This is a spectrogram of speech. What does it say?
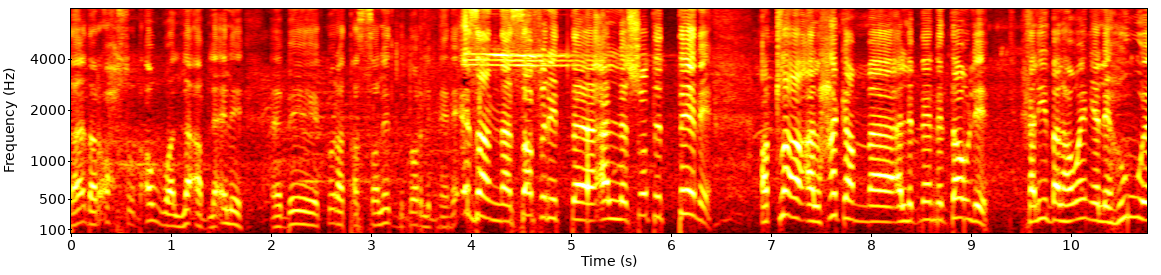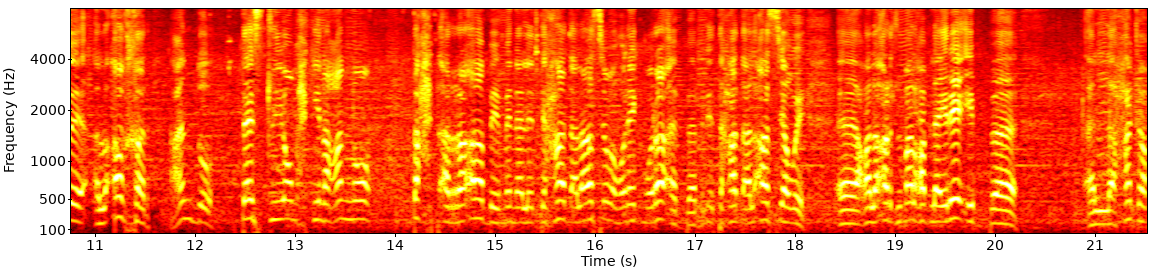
تقدر أحصد أول لقب لإلي بكرة الصليب بالدور اللبناني. اذا صفرة الشوط الثاني اطلق الحكم اللبناني الدولي خليل بلهوان يلي هو الآخر عنده تيست اليوم حكينا عنه. تحت الرقابة من الاتحاد الآسيوي وهناك مراقب بالاتحاد الآسيوي آه، على أرض الملعب ليراقب آه، الحكم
